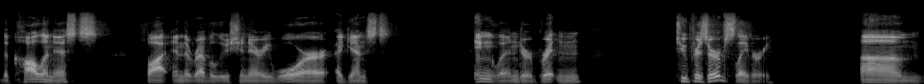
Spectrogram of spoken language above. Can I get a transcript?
the colonists fought in the Revolutionary War against England or Britain to preserve slavery. Um,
